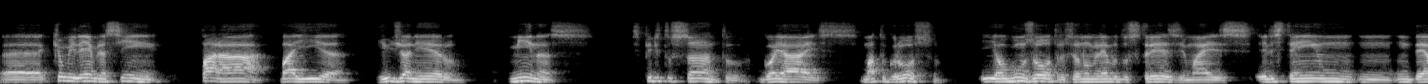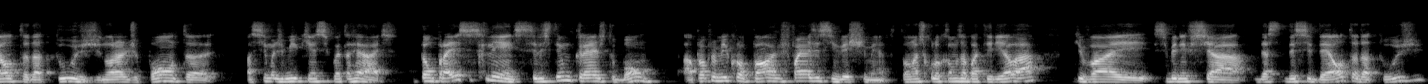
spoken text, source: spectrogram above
é, que eu me lembre assim, Pará, Bahia, Rio de Janeiro, Minas, Espírito Santo, Goiás, Mato Grosso e alguns outros, eu não me lembro dos 13, mas eles têm um, um, um delta da TUG no horário de ponta acima de R$ 1.550. Então, para esses clientes, se eles têm um crédito bom, a própria Micropower faz esse investimento. Então, nós colocamos a bateria lá, que vai se beneficiar desse, desse delta da TUG,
